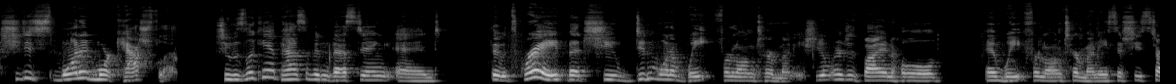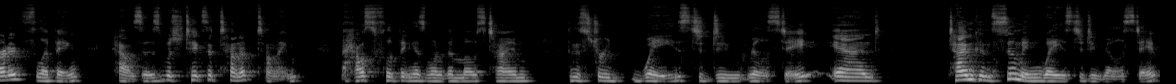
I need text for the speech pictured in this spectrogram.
she just wanted more cash flow she was looking at passive investing and it's great, but she didn't want to wait for long term money. She didn't want to just buy and hold and wait for long term money. So she started flipping houses, which takes a ton of time. House flipping is one of the most time construed ways to do real estate and time consuming ways to do real estate.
